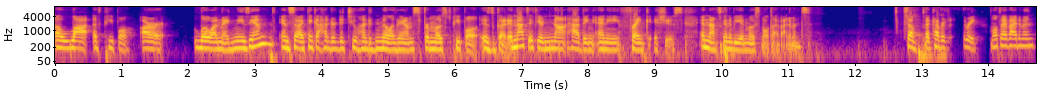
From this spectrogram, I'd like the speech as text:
a lot of people are low on magnesium. And so I think 100 to 200 milligrams for most people is good. And that's if you're not having any frank issues. And that's going to be in most multivitamins. So that covers three multivitamin,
